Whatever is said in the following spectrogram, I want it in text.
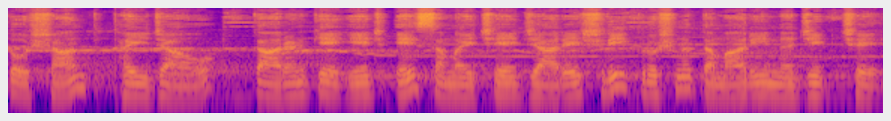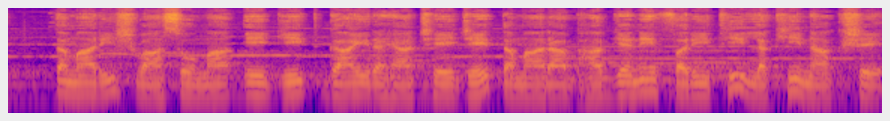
તો શાંત થઈ જાઓ, કારણ કે એ જ એ સમય છે જ્યારે શ્રી કૃષ્ણ તમારી નજીક છે. તમારી શ્વાસોમાં એ ગીત ગાઈ રહ્યા છે જે તમારા ભાગ્યને ફરીથી લખી નાખશે.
